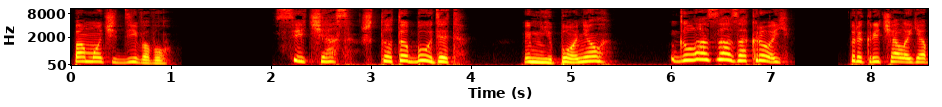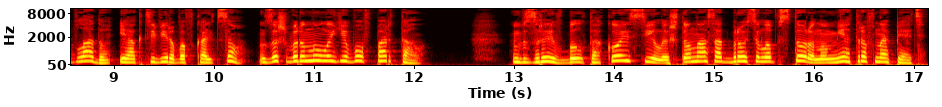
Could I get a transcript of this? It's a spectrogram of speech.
помочь Дивову. «Сейчас что-то будет!» «Не понял?» «Глаза закрой!» Прикричала я Владу и, активировав кольцо, зашвырнула его в портал. Взрыв был такой силы, что нас отбросило в сторону метров на пять.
